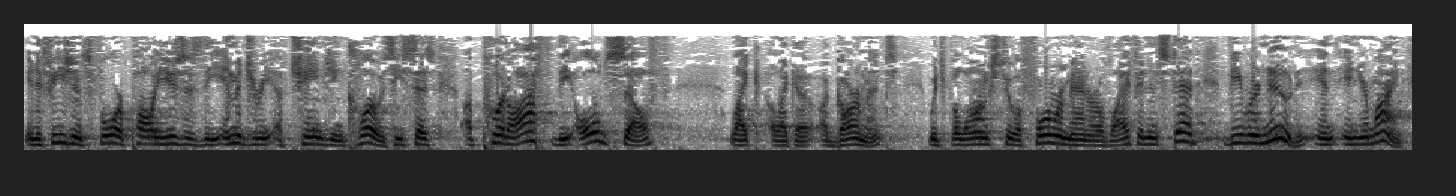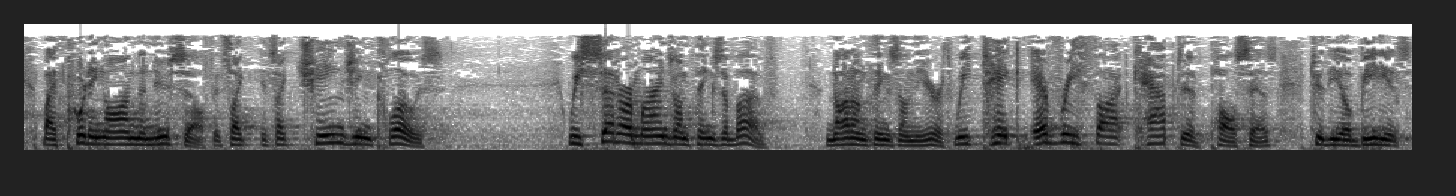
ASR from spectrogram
In Ephesians 4, Paul uses the imagery of changing clothes. He says, uh, put off the old self like, like a, a garment which belongs to a former manner of life and instead be renewed in, in your mind by putting on the new self. It's like, it's like changing clothes. We set our minds on things above, not on things on the earth. We take every thought captive, Paul says, to the obedience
